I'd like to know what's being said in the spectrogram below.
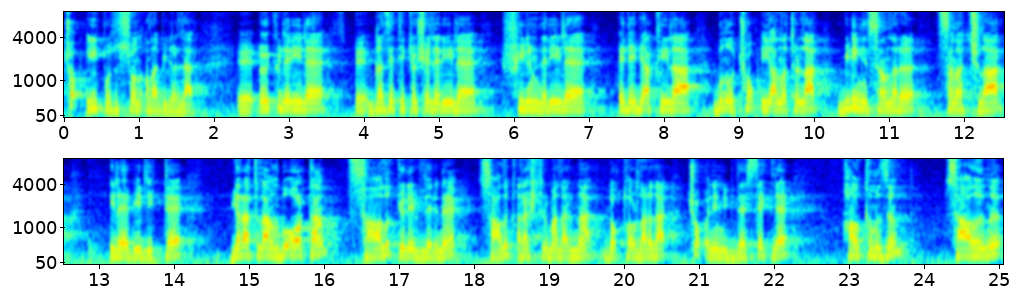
çok iyi pozisyon alabilirler. E, öyküleriyle, e, gazete köşeleriyle, filmleriyle, edebiyatıyla bunu çok iyi anlatırlar. Bilim insanları, sanatçılar ile birlikte yaratılan bu ortam sağlık görevlilerine, sağlık araştırmalarına, doktorlara da çok önemli bir destekle halkımızın sağlığını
